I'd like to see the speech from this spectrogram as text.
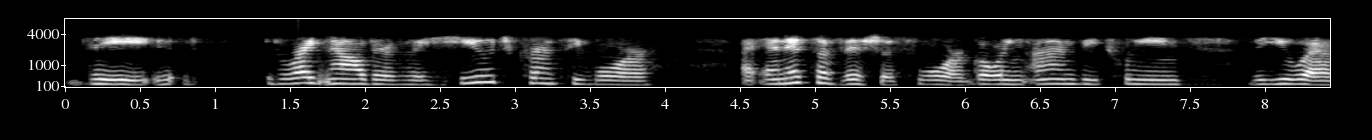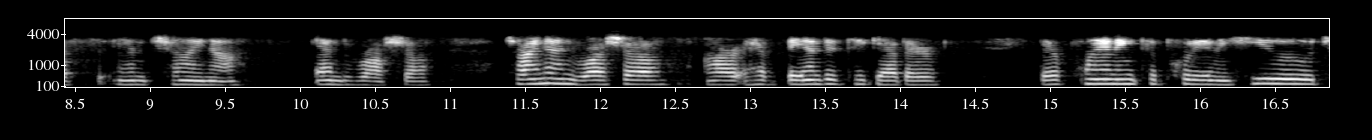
the, right now there's a huge currency war, and it's a vicious war going on between the U.S. and China and Russia. China and Russia are have banded together. They're planning to put in a huge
